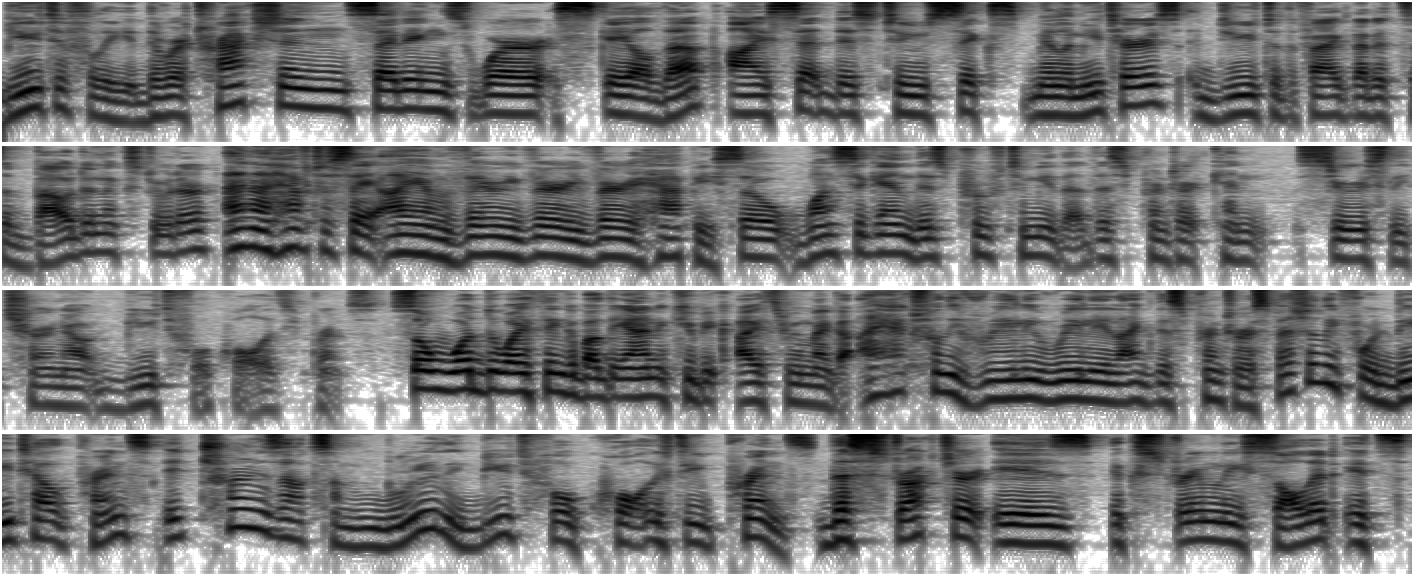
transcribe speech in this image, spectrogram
beautifully. The retraction settings were scaled up. I set this to six millimeters due to the fact that it's about extruder. And I have to say, I am very, very, very happy. So once again, this proved to me that this printer can seriously churn out beautiful quality prints. So what do I think about the Anycubic i3 Mega? I actually really, really like this printer, especially for detailed prints. It churns out some really beautiful quality prints. The structure is extremely solid. It's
